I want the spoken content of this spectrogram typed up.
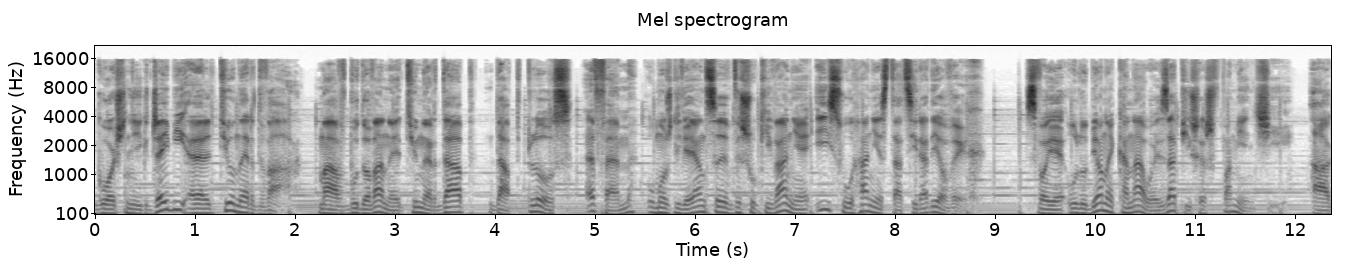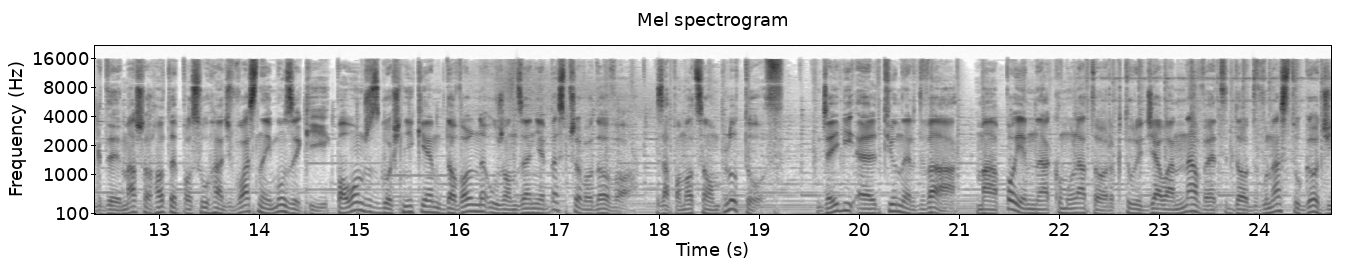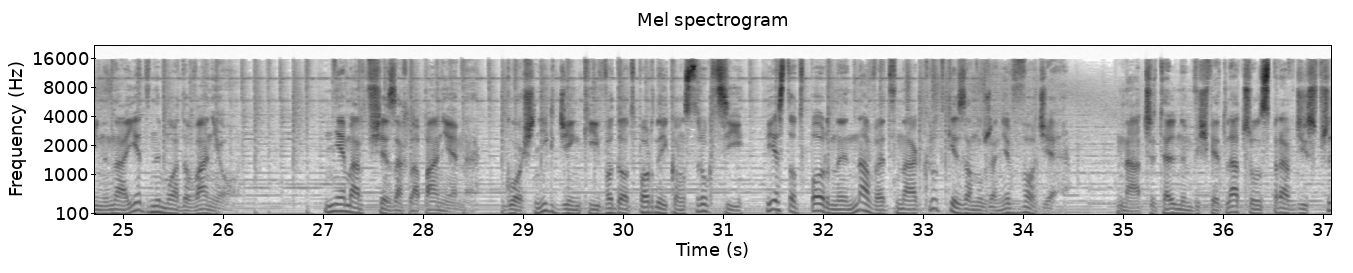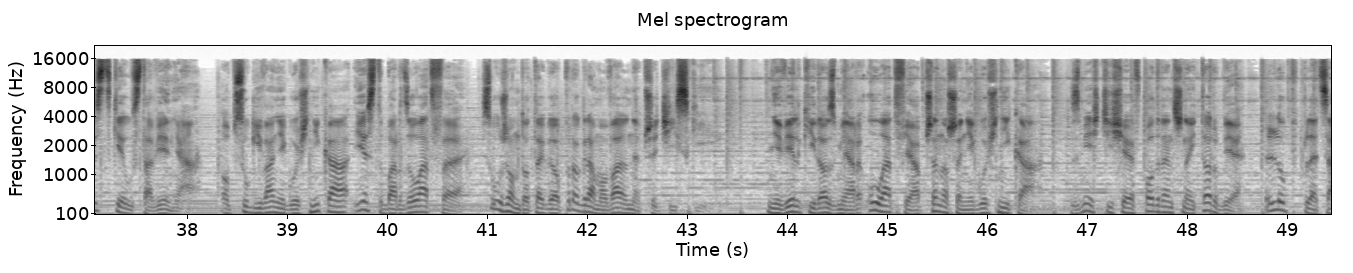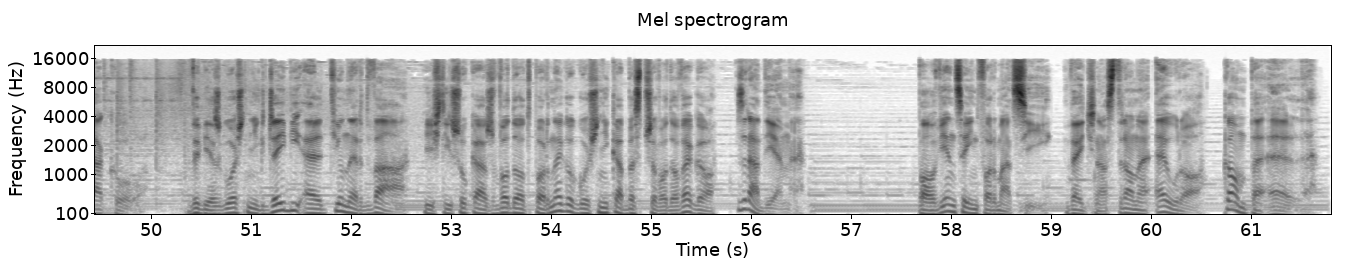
Głośnik JBL Tuner 2 ma wbudowany tuner DAB, DAB+, FM umożliwiający wyszukiwanie i słuchanie stacji radiowych. Swoje ulubione kanały zapiszesz w pamięci. A gdy masz ochotę posłuchać własnej muzyki, połącz z głośnikiem dowolne urządzenie bezprzewodowo za pomocą Bluetooth. JBL Tuner 2 ma pojemny akumulator, który działa nawet do 12 godzin na jednym ładowaniu. Nie martw się zachlapaniem. Głośnik dzięki wodoodpornej konstrukcji jest odporny nawet na krótkie zanurzenie w wodzie. Na czytelnym wyświetlaczu sprawdzisz wszystkie ustawienia. Obsługiwanie głośnika jest bardzo łatwe. Służą do tego programowalne przyciski. Niewielki rozmiar ułatwia przenoszenie głośnika. Zmieści się w podręcznej torbie lub plecaku. Wybierz głośnik JBL Tuner 2, jeśli szukasz wodoodpornego głośnika bezprzewodowego z radiem. Po więcej informacji wejdź na stronę euro.com.pl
